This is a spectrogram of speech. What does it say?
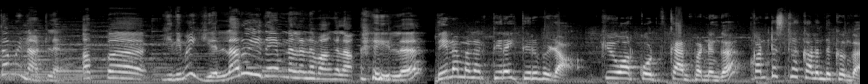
தமிழ்நாட்டுல. அப்ப இனிமே எல்லாரும் இதயம் நலனை வாங்கலாம். இல்ல? தினமலர் திரை திருவிழா. கியூஆர் கோட் ஸ்கேன் பண்ணுங்க. கண்டெஸ்ட்ல கலந்துக்குங்க.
